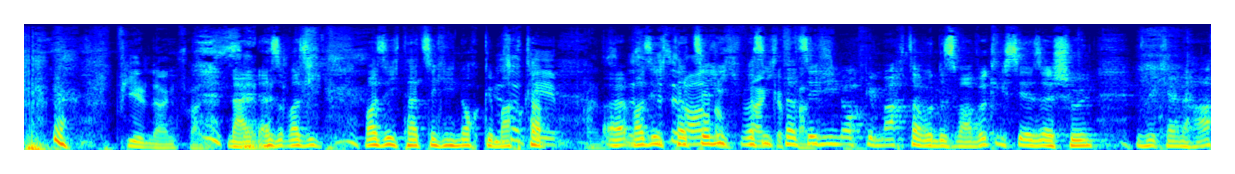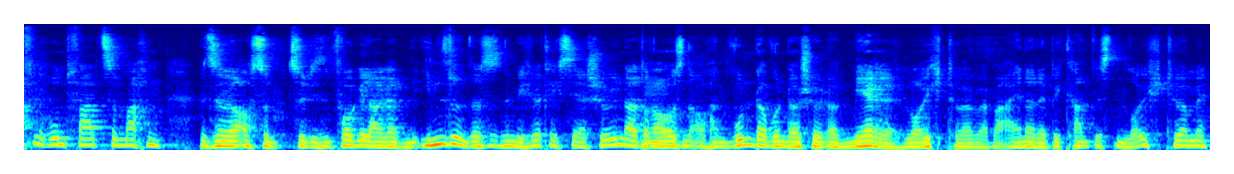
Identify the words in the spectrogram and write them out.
Vielen Dank, Franz. Nein, also was ich, was ich tatsächlich noch gemacht okay, habe, äh, was ich tatsächlich, was ich tatsächlich noch gemacht habe, und das war wirklich sehr, sehr schön, ist eine kleine Hafenrundfahrt zu machen, beziehungsweise auch so zu diesen vorgelagerten Inseln. Das ist nämlich wirklich sehr schön da mhm. draußen, auch ein wunder, wunderschöner, mehrere Leuchttürme, aber einer der bekanntesten Leuchttürme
